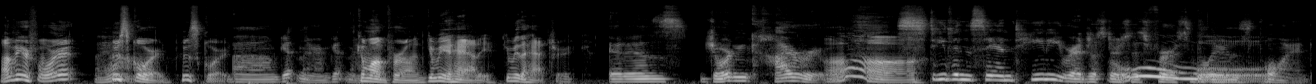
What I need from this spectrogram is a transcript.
I'm here for it. Yeah. Who scored? Who scored? Uh, I'm getting there. I'm getting there. Come on, Perron. Give me a hattie. Give me the hat trick. It is Jordan Kyrou. Oh. Steven Santini registers his first Blues point.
